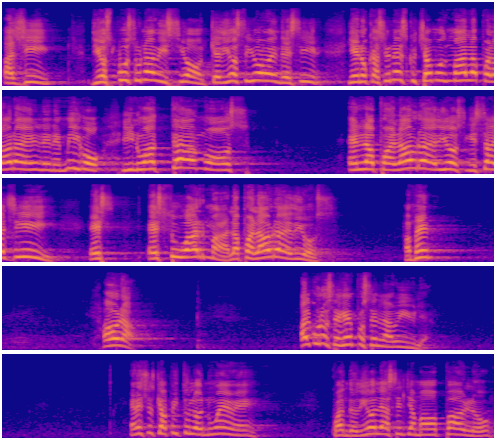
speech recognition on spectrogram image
allí, Dios puso una visión que Dios iba a bendecir y en ocasiones escuchamos mal la palabra del enemigo y no actamos en la palabra de Dios y está allí, es, es tu arma, la palabra de Dios. Amén. Ahora, algunos ejemplos en la Biblia. En Hechos capítulo 9, cuando Dios le hace el llamado a Pablo,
